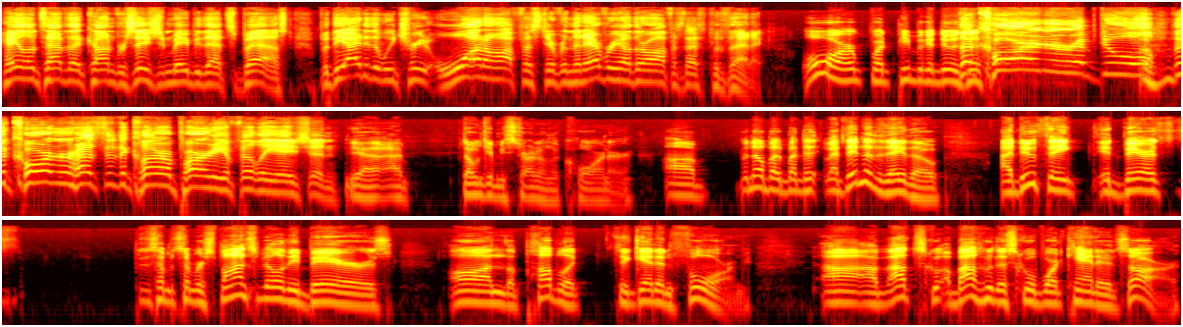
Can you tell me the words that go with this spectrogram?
hey, let's have that conversation. Maybe that's best. But the idea that we treat one office different than every other office, that's pathetic. or what people could do is The just coroner, Abdul, the coroner has to declare a party affiliation. Yeah, I, don't get me started on the corner. Uh, but no, but but at the end of the day, though, I do think it bears some some responsibility bears on the public to get informed uh, about school about who the school board candidates are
